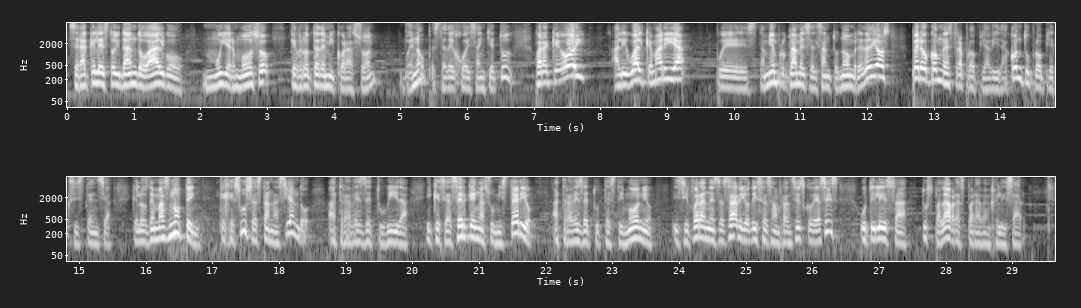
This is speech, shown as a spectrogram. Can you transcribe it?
¿Será que le estoy dando algo muy hermoso que brote de mi corazón? Bueno, pues te dejo esa inquietud para que hoy, al igual que María, pues también proclames el santo nombre de Dios pero con nuestra propia vida, con tu propia existencia. Que los demás noten que Jesús está naciendo a través de tu vida y que se acerquen a su misterio a través de tu testimonio. Y si fuera necesario, dice San Francisco de Asís, utiliza tus palabras para evangelizar.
